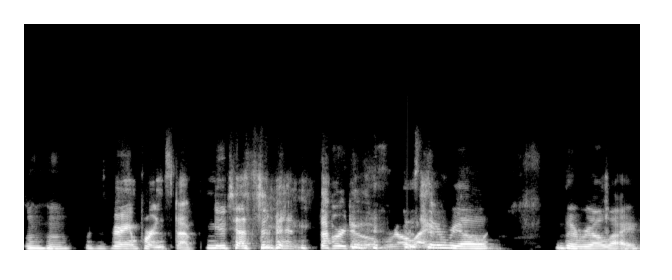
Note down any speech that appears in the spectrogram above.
hmm This is very important stuff. New Testament sourdough, real life. the real the real life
